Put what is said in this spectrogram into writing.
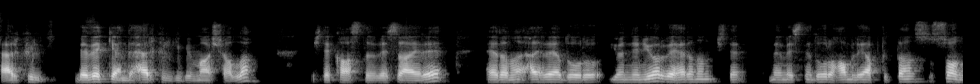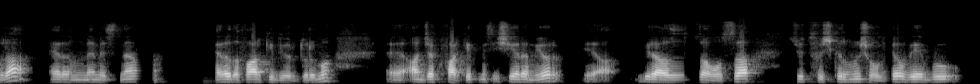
Herkül bebekken de Herkül gibi maşallah işte kastı vesaire Hera'na Hera'ya doğru yönleniyor ve Hera'nın işte memesine doğru hamle yaptıktan sonra Hera'nın memesine Hera da fark ediyor durumu. Ee, ancak fark etmesi işe yaramıyor. Ee, biraz da olsa süt fışkırmış oluyor ve bu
